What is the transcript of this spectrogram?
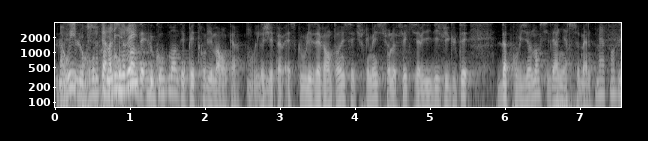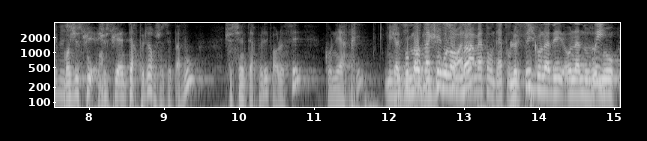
le- bah oui, le pour se groupe- faire livrer, des- le groupement des pétroliers marocains, Oui. le GPM, est-ce que vous les avez entendus s'exprimer sur le fait qu'ils avaient des difficultés d'approvisionnement ces dernières semaines? Mais attendez, Moi, je suis, je suis interpellé, alors je ne sais pas vous, je suis interpellé par le fait qu'on ait appris, Mais je vous quasiment pose la du jour au lendemain, Non, mais attendez, attendez, le fait qu'on a, des, on a nos, Oui. nos-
